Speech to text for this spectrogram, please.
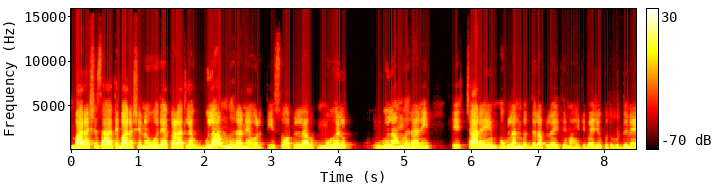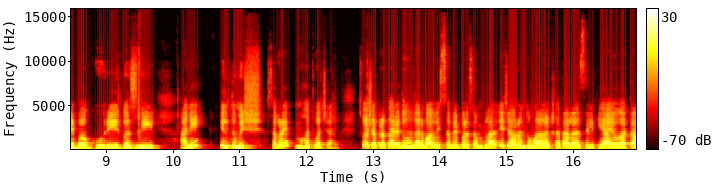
बाराशे सहा ते बाराशे नव्वद या काळातल्या गुलाम घराण्यावरती. सो आपल्याला मुघल गुलाम घराणे हे चारही मुघलांबद्दल आपल्याला इथे माहिती पाहिजे. कुतुबुद्दीन ऐबक घोरी गझनी आणि इल्तुमिश सगळे महत्त्वाचे आहेत. सो अशा प्रकारे दोन हजार बावीसचा पेपर संपला. याच्यावरून तुम्हाला लक्षात आलं असेल की आयोग आता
